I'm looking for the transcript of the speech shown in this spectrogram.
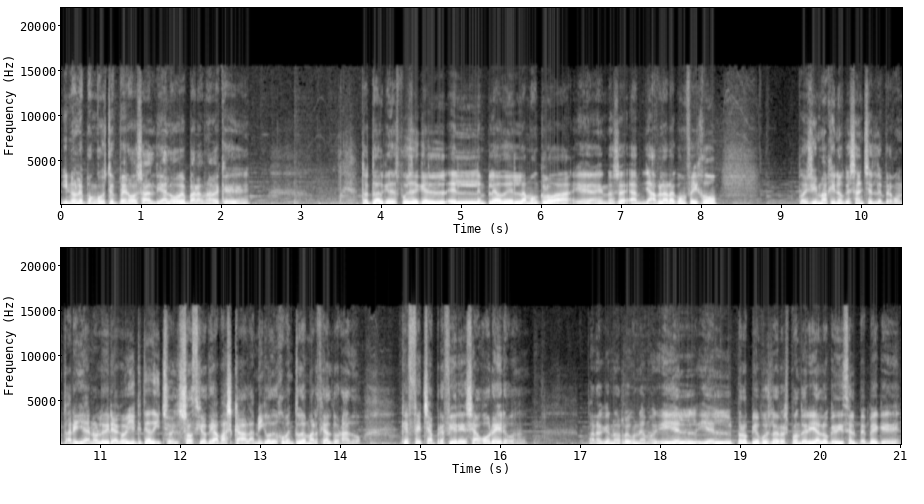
Y no le pongo usted peros al diálogo para una vez que... Total, que después de que el, empleado de la Moncloa eh, hablara con Feijo, pues yo imagino que Sánchez le preguntaría, ¿no? Le diría, oye, ¿qué te ha dicho el socio de Abascal, amigo de Juventud de Marcial Dorado? ¿Qué fecha prefiere ese agorero? para que nos reunamos. Y el, y el propio pues le respondería lo que dice el PP, que,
